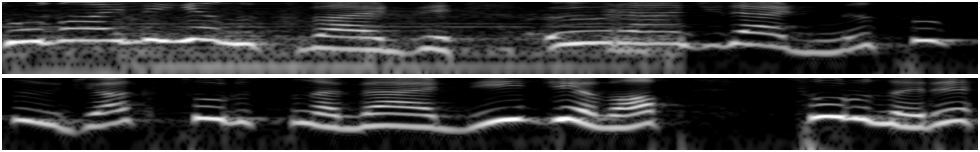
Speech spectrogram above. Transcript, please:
dolaylı yanıt verdi. Öğrenciler nasıl sığacak sorusuna verdiği cevap soruları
